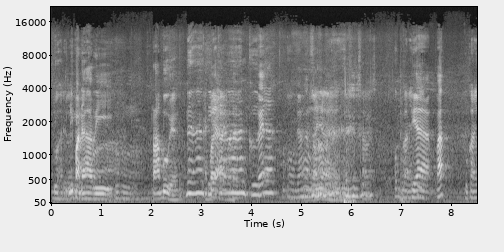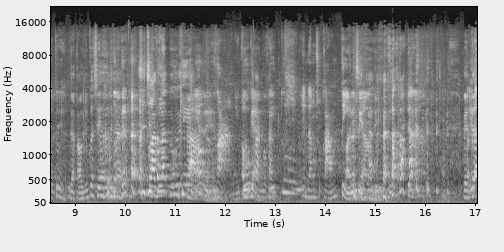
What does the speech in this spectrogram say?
dua hari ini lagi. pada hari Mhm. Rabu ya? nanti Iya, akan ku eh oh, jangan Iya, iya. Salah. oh bukan itu Iya, apa? Bukan itu ya Nggak tahu juga sih. Lagu-lagu mungkin. Nggak, Oh, Iya. bukan itu Oh, bukan. bukan. itu Endang Sukamti Oh, ini Sukamti. Tidak. beda. Kita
